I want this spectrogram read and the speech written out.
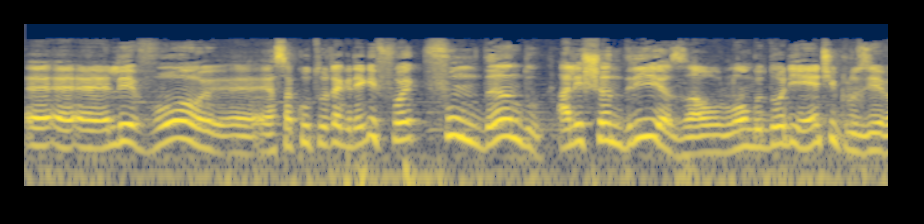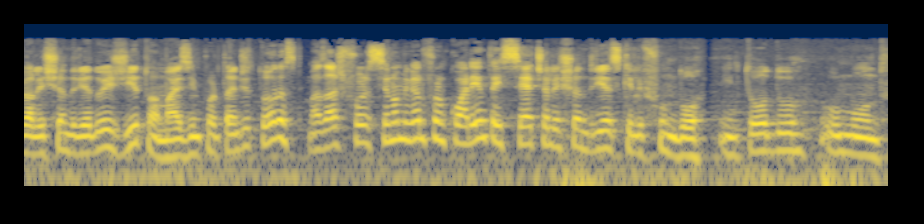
é, é, é levou é, essa cultura grega e foi fundando Alexandrias ao longo do Oriente, inclusive a Alexandria do Egito, a mais importante de todas, mas acho que, for, se não me engano, foram 47 Alexandrias que ele fundou em todo o mundo.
